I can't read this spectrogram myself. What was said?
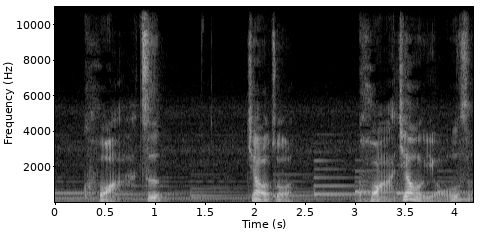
“垮”字，叫做垮叫油子。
